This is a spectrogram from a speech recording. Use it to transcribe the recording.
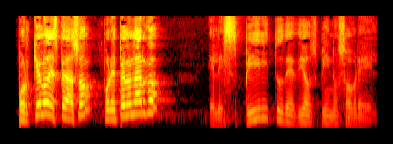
¿Por qué lo despedazó? ¿Por el pelo largo? El espíritu de Dios vino sobre él.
